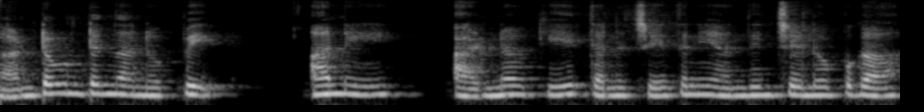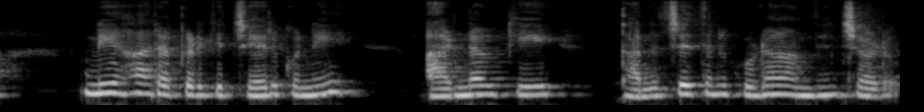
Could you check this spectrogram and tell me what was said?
గంట ఉంటుందా ఆ నొప్పి? అని అర్ణవ్కి తన చేతిని అందించేలోపుగా నీహార్ అక్కడికి చేరుకుని అర్ణవ్కి తన చేతిని కూడా అందించాడు.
